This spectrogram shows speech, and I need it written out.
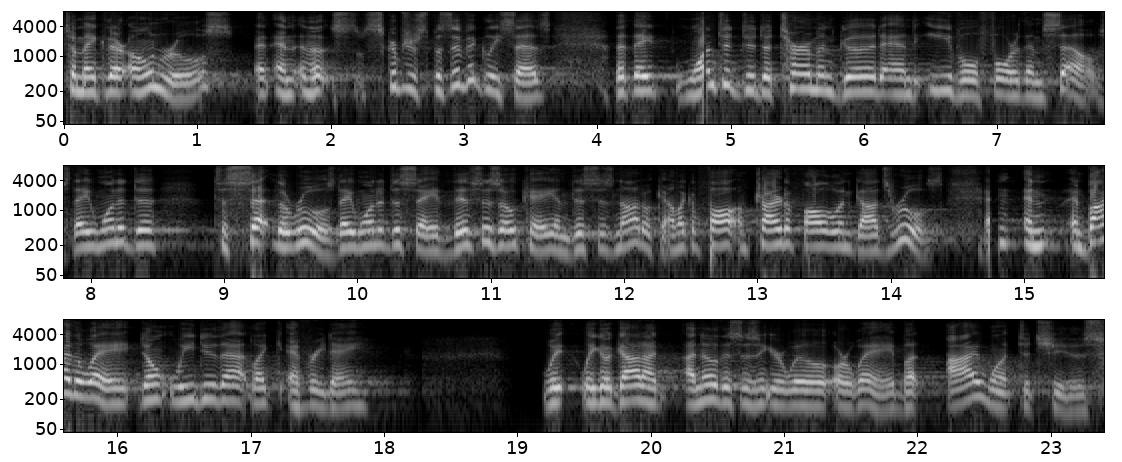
to make their own rules and, and, and scripture specifically says that they wanted to determine good and evil for themselves. They wanted to to set the rules. They wanted to say this is okay and this is not okay. I'm like follow, i'm trying to follow in god's rules. And and and by the way don't we do that like every day we, we go, God, I, I know this isn't your will or way, but I want to choose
